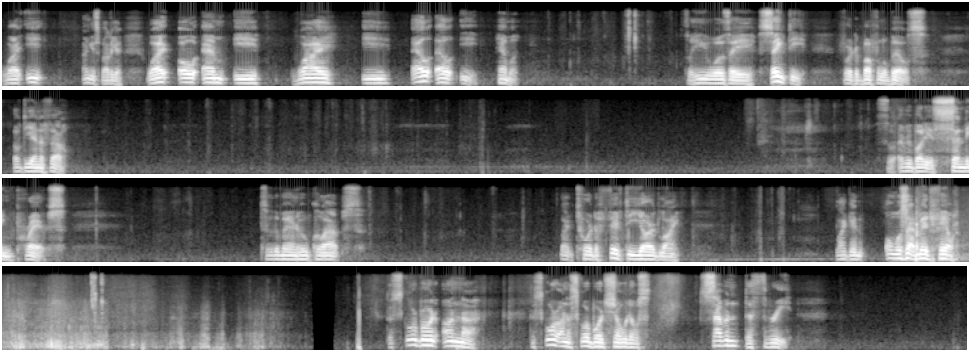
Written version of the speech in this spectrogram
Y E, I'm to spell it again, Y O M E Y E L L E, Hamlin. So he was a safety for the Buffalo Bills of the NFL. So everybody is sending prayers to the man who collapsed like toward the 50 yard line like in almost at midfield. The scoreboard on the the score on the scoreboard showed it was seven to three.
